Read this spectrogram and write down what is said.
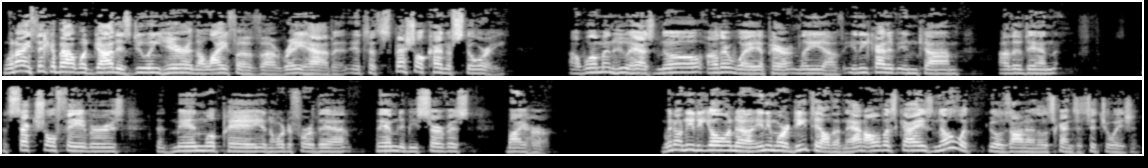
When I think about what God is doing here in the life of uh, Rahab, it's a special kind of story. A woman who has no other way, apparently, of any kind of income other than the sexual favors that men will pay in order for them, them to be serviced by her. We don't need to go into any more detail than that. All of us guys know what goes on in those kinds of situations.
